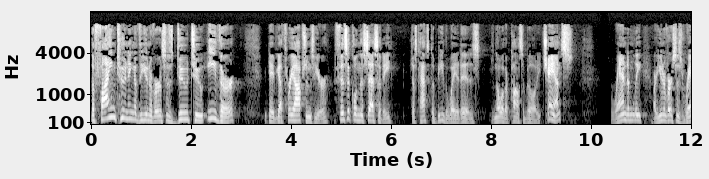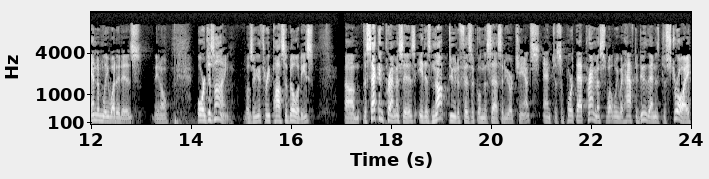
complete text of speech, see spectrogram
The fine tuning of the universe is due to either, okay, you've got three options here physical necessity, just has to be the way it is, there's no other possibility. Chance, randomly, our universe is randomly what it is, you know, or design. Those are your three possibilities. Um, the second premise is it is not due to physical necessity or chance. And to support that premise, what we would have to do then is destroy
